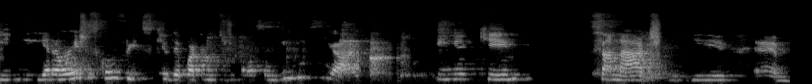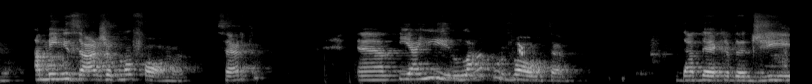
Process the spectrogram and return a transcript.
e eram esses conflitos que o Departamento de Relações Industriais tinha que sanar, tinha que é, amenizar de alguma forma, certo? É, e aí, lá por volta da década de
